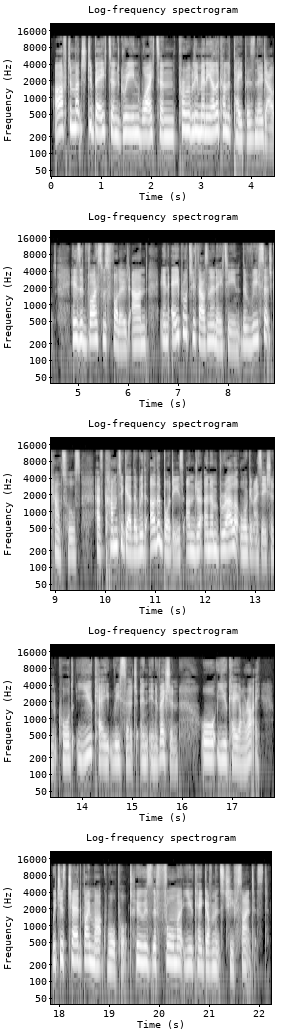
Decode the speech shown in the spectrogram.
After much debate and green, white, and probably many other coloured papers, no doubt, his advice was followed, and in April 2018, the research councils have come together with other bodies under an umbrella organisation called UK Research and Innovation, or UKRI, which is chaired by Mark Walport, who is the former UK government's chief scientist.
